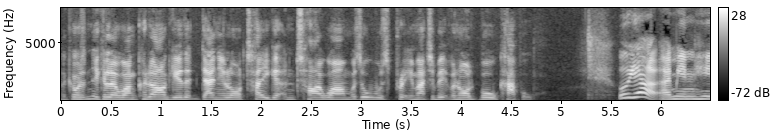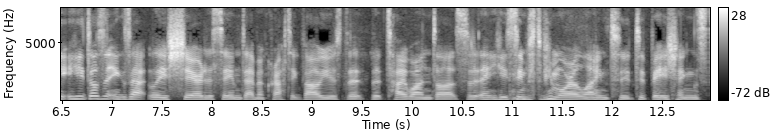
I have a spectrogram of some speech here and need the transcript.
Of course, Nicola, one could argue that Daniel Ortega and Taiwan was always pretty much a bit of an oddball couple. Well, yeah. I mean, he, he doesn't exactly share the same democratic values that, that Taiwan does. He seems to be more aligned to, to Beijing's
